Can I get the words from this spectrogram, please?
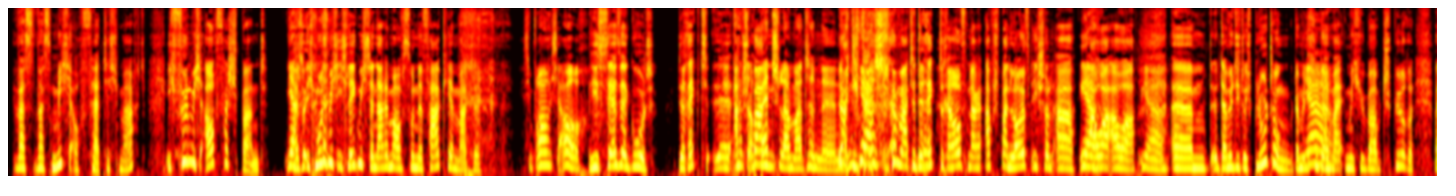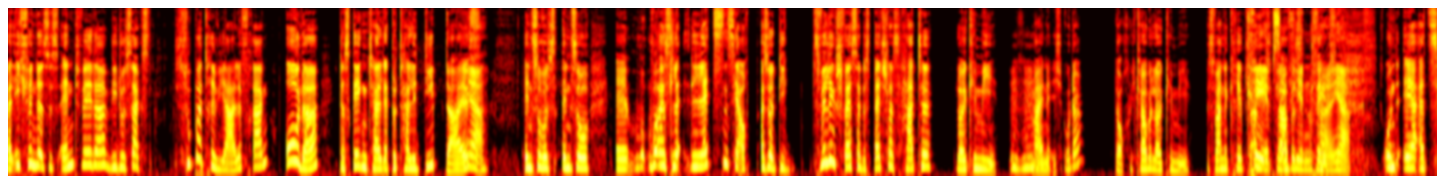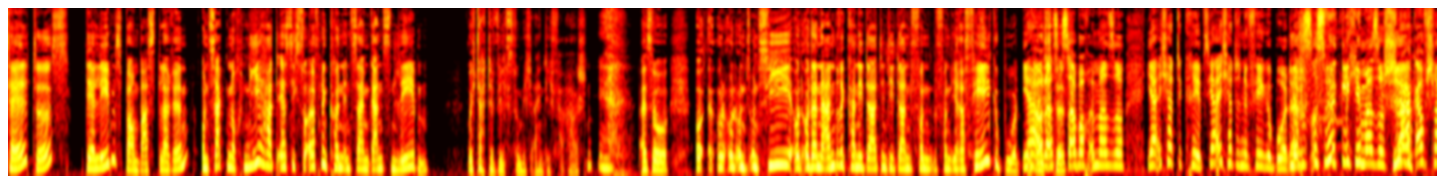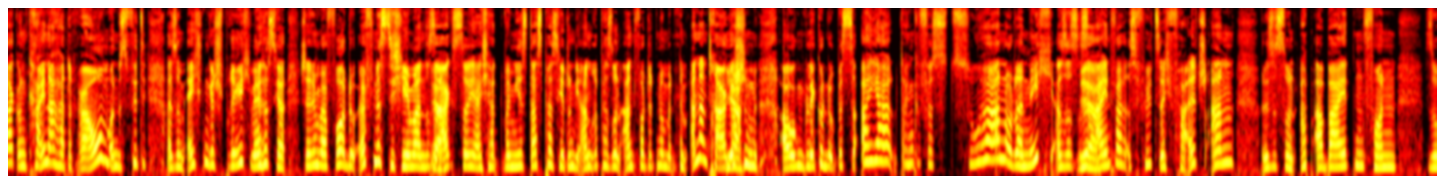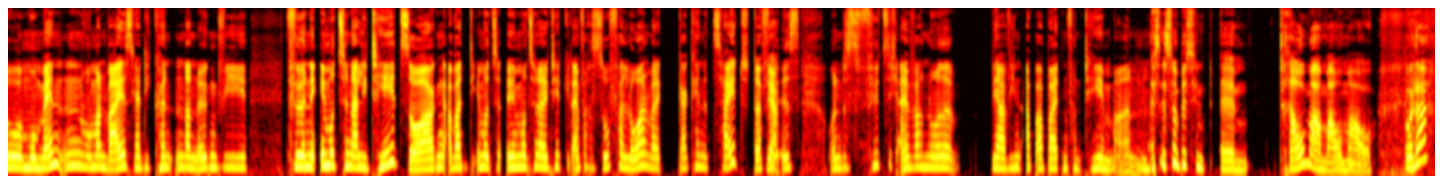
was, was mich auch fertig macht, ich fühle mich auch verspannt. Ja. Also ich muss mich, ich lege mich danach immer auf so eine Fakirmatte. Die brauche ich auch. Die ist sehr, sehr gut. Direkt äh, Kannst auch Abspann. Bachelormatte nennen. Ja, die Bachelormatte direkt drauf, nach Abspann läuft ich schon, ah, Ja. aua, aua. Ja. Ähm, damit die Durchblutung, damit ich Ja. wieder mal, mich überhaupt spüre. Weil ich finde, es ist entweder, wie du sagst, super triviale Fragen oder das Gegenteil, der totale Deep Dive. Ja. In so, in so äh, wo, wo es le letztens ja auch, also die Zwillingsschwester des Bachelors hatte Leukämie, meine ich, oder? Doch, ich glaube Leukämie. Es war eine Krebsart. ich Mhm. Krebs glaube, auf jeden Krebs. Fall, ja. Und er erzählt es der Lebensbaumbastlerin und sagt, noch nie hat er sich so öffnen können in seinem ganzen Leben. Wo ich dachte, willst du mich eigentlich verarschen? Ja. Also und, und, und, und sie und, oder eine andere Kandidatin, die dann von, von ihrer Fehlgeburt Ja, berichtet. oder es ist aber auch immer so, ja, ich hatte Krebs, ja, ich hatte eine Fehlgeburt. Also es ist wirklich immer so Schlag Ja. auf Schlag und keiner hat Raum und es fühlt sich, also im echten Gespräch wäre das ja, stell dir mal vor, du öffnest dich jemandem und Ja. sagst so, ja, ich hatte, bei mir ist das passiert und die andere Person antwortet nur mit einem anderen tragischen Augenblick und du bist so, ah ja, danke fürs Zuhören oder nicht. Also es ist Ja. einfach, es fühlt sich falsch an und es ist so ein Abarbeiten von so Momenten, wo man weiß, ja, die könnten dann irgendwie für eine Emotionalität sorgen, aber die Emotio Emotionalität geht einfach so verloren, weil gar keine Zeit dafür Ja. ist und es fühlt sich einfach nur ja wie ein Abarbeiten von Themen an. es ist so ein bisschen ähm, Trauma-Mau-Mau, oder?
